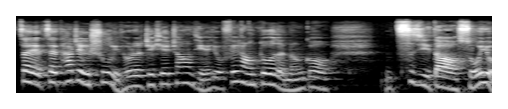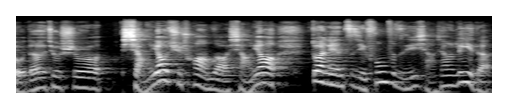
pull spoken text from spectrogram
在在他这个书里头的这些章节，就非常多的能够嗯刺激到所有的，就是说想要去创造、想要锻炼自己、丰富自己想象力的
